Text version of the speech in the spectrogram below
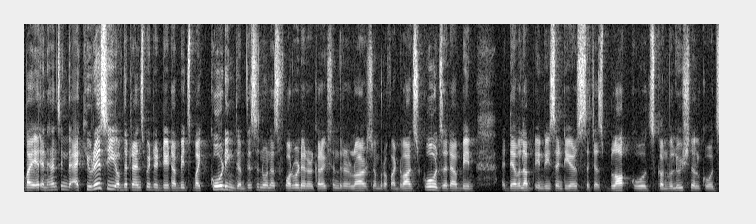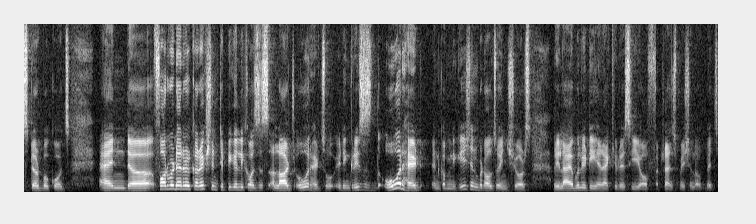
by enhancing the accuracy of the transmitted data bits by coding them. This is known as forward error correction. There are a large number of advanced codes that have been developed in recent years such as block codes, convolutional codes, turbo codes and uh, forward error correction typically causes a large overhead. So, it increases the overhead in communication, but also ensures reliability and accuracy of transmission of bits.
